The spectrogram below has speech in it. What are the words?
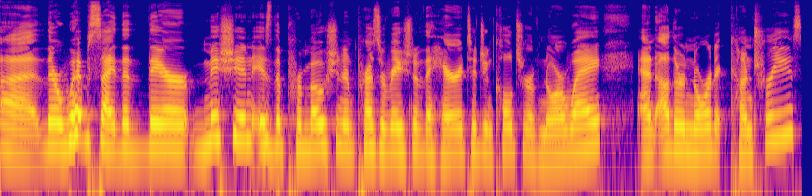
uh, their website that their mission is the promotion and preservation of the heritage and culture of Norway and other Nordic countries,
